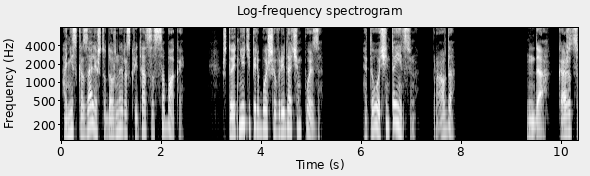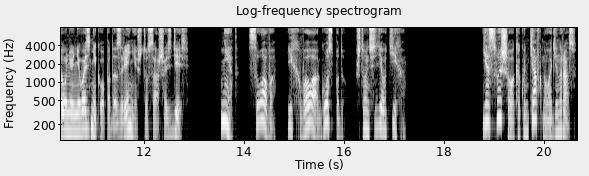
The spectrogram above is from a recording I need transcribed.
они сказали, что должны расквитаться с собакой что от нее теперь больше вреда, чем пользы. Это очень таинственно, правда? Да, кажется, у нее не возникло подозрений, что Саша здесь. Нет, слава и хвала Господу, что он сидел тихо. Я слышала, как он тявкнул один раз,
